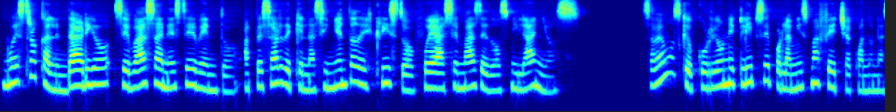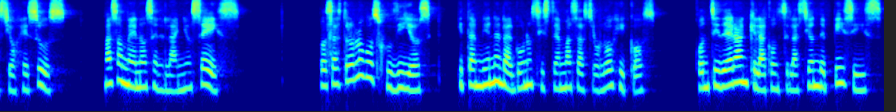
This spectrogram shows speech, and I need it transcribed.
Nuestro calendario se basa en este evento, a pesar de que el nacimiento de Cristo fue hace más de dos mil años. Sabemos que ocurrió un eclipse por la misma fecha cuando nació Jesús, más o menos en el año 6. Los astrólogos judíos y también en algunos sistemas astrológicos consideran que la constelación de Pisces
